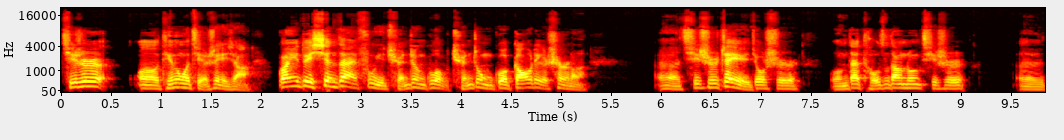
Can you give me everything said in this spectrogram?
其实，呃，听我解释一下，关于对现在赋予权重过权重过高这个事儿呢，呃，其实这也就是我们在投资当中，其实，呃，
